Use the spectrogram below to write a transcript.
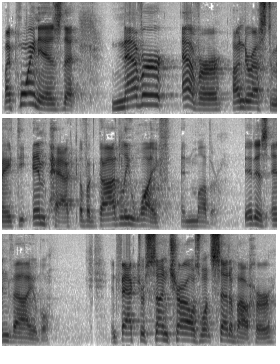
My point is that never, ever underestimate the impact of a godly wife and mother. It is invaluable. In fact, her son Charles once said about her,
